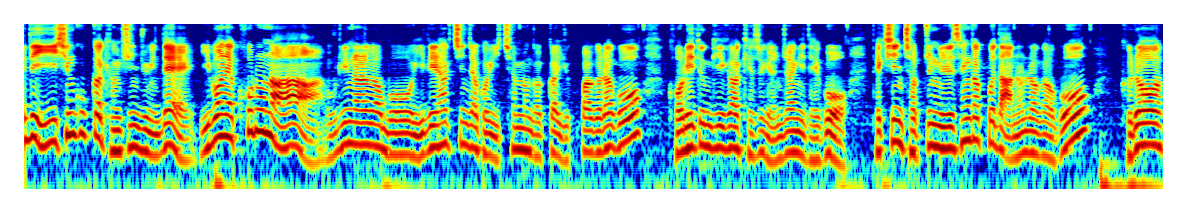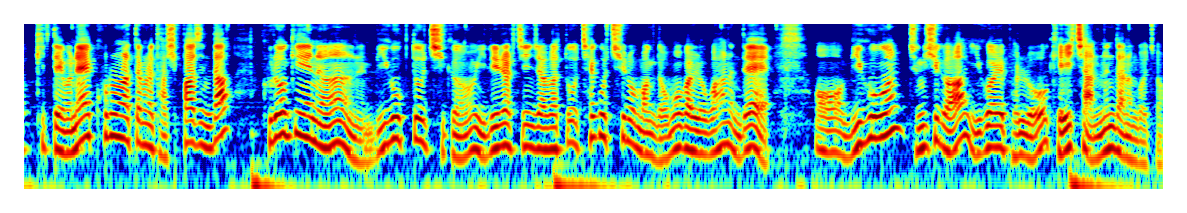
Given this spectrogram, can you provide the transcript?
근데 이 신고가 경신 중인데 이번에 코로나 우리나라가 뭐 일일 확진자 거의 2천 명 가까이 육박을 하고 거리두기가 계속 연장이 되고 백신 접종률이 생각보다 안 올라가고 그렇기 때문에 코로나 때문에 다시 빠진다? 그러기에는 미국도 지금 일일 확진자가 또 최고치로 막 넘어가려고 하는데 어, 미국은 증시가 이거에 별로 개의치 않는다는 거죠.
